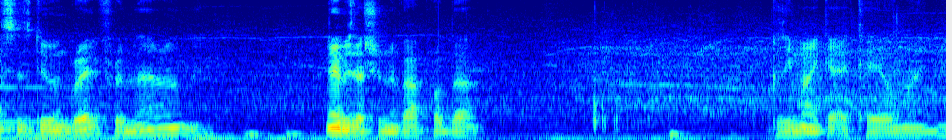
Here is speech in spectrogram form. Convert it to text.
Dice is doing great for him there, aren't they? Maybe I shouldn't have appled that. Because he might get a KO, might he?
